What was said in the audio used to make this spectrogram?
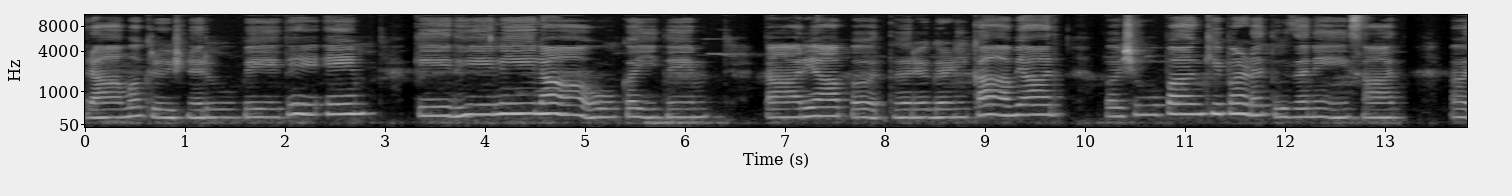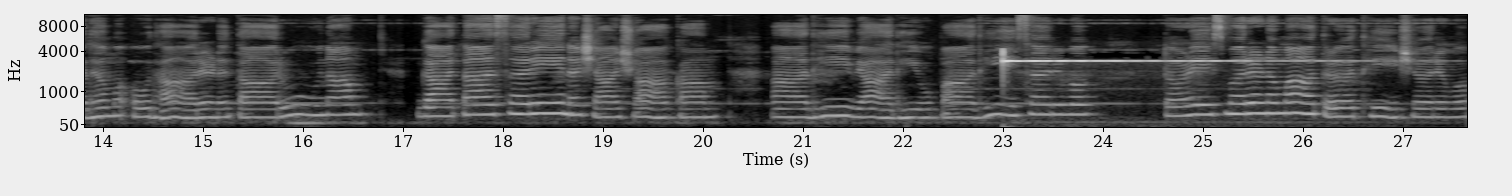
रामकृष्ण रूपे ते एम किधी लीलाओ कैतेम तार्या पथर गणिका व्याध पशुपंखीपण तुजने सात अधम उदाहरण तारू नाम गाता सरेन शाशाकाम आधी व्याधी उपाधी सर्व टळे स्मरण मात्र थी शर्व.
